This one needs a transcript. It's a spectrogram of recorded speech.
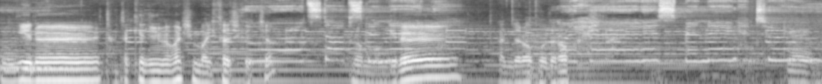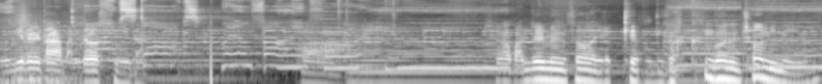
무기를 장착해주면 훨씬 멋있어지겠죠? 그럼 무기를 만들어 보도록 합시다. 네, 무기를 다 만들었습니다. 와, 제가 만들면서 이렇게 무기가 큰 거는 처음이네요.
